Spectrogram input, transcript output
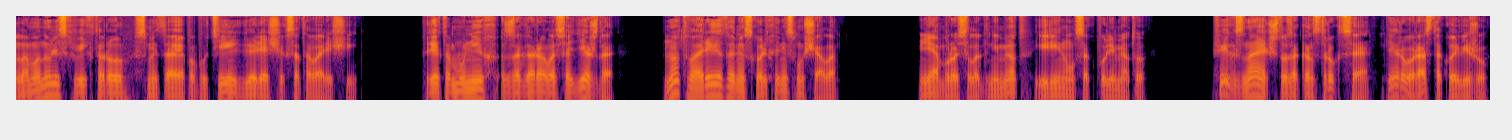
ломанулись к Виктору, сметая по пути горящих сотоварищей. При этом у них загоралась одежда, но твари это нисколько не смущало. Я бросил огнемет и ринулся к пулемету. Фиг знает, что за конструкция, первый раз такой вижу.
